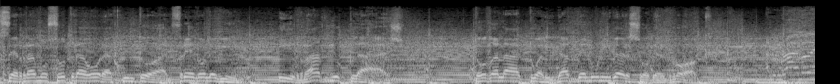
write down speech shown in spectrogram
Cerramos otra hora junto a Alfredo Levin y Radio Clash. Toda la actualidad del universo del rock. Unraveling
